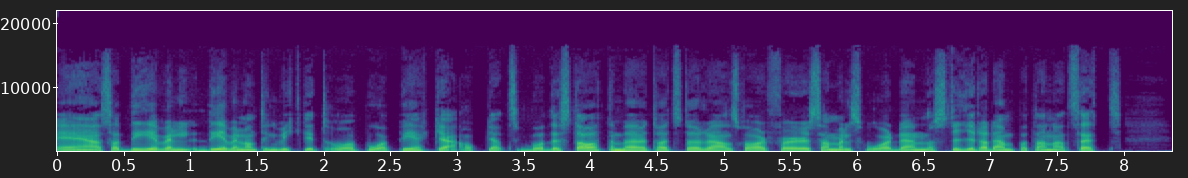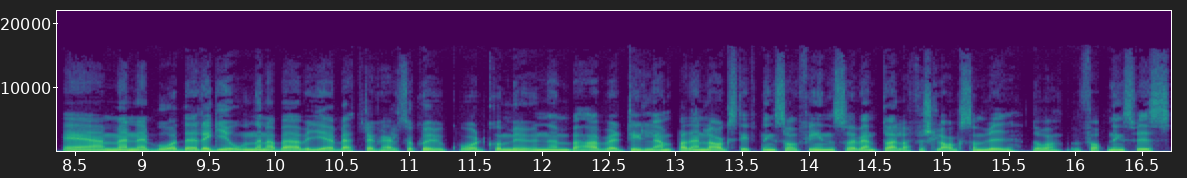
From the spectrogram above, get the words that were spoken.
Eh, så det är, väl, det är väl någonting viktigt att påpeka och att både staten behöver ta ett större ansvar för samhällsvården och styra den på ett annat sätt. Eh, men både regionerna behöver ge bättre hälso och sjukvård, kommunen behöver tillämpa den lagstiftning som finns och eventuella förslag som vi då förhoppningsvis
